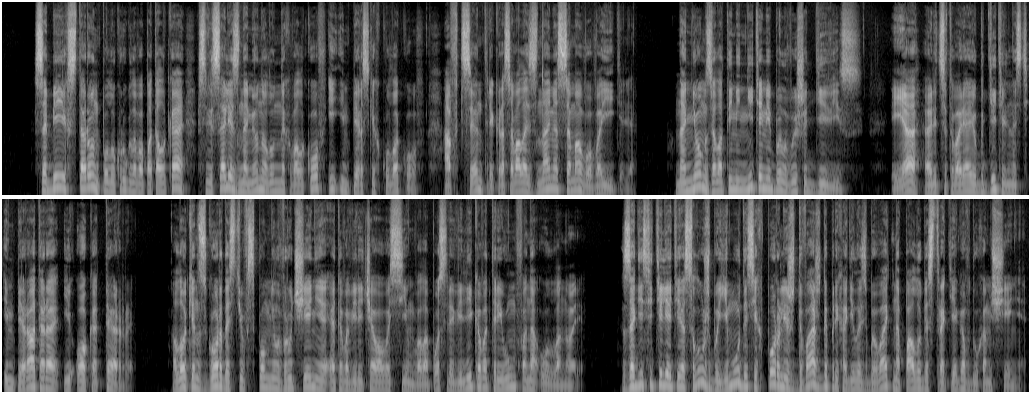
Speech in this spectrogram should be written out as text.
С обеих сторон полукруглого потолка свисали знамена лунных волков и имперских кулаков, а в центре красовалось знамя самого воителя. На нем золотыми нитями был вышит девиз «Я олицетворяю бдительность императора и око Терры». Локин с гордостью вспомнил вручение этого величавого символа после великого триумфа на Улланоре. За десятилетия службы ему до сих пор лишь дважды приходилось бывать на палубе стратегов Духа Мщения.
